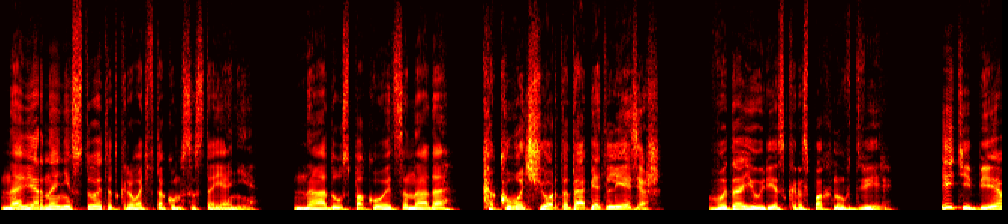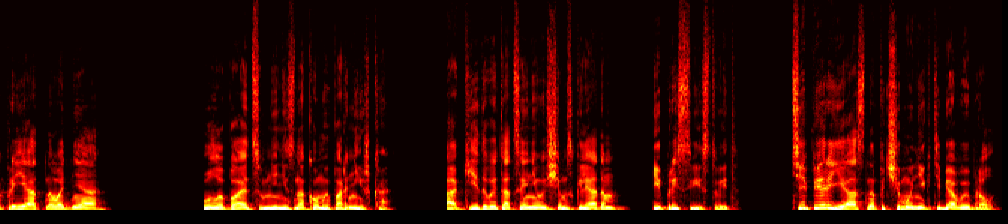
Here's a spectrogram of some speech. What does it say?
Наверное, не стоит открывать в таком состоянии. Надо успокоиться, надо... Какого черта ты опять лезешь? Выдаю, резко распахнув дверь. И тебе приятного дня. Улыбается мне незнакомый парнишка. Окидывает оценивающим взглядом и присвистывает. Теперь ясно, почему Ник тебя выбрал.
